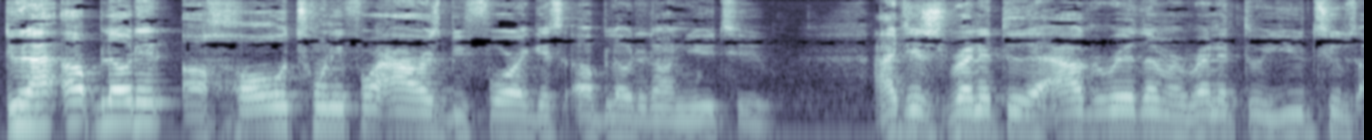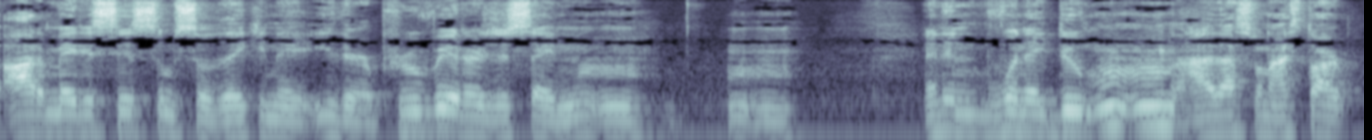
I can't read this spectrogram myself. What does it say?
dude, I uploaded a whole 24 hours before it gets uploaded on YouTube. I just run it through the algorithm and run it through YouTube's automated system so they can either approve it or just say, mm-mm, mm-mm. And then when they do, mm-mm, that's when I start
